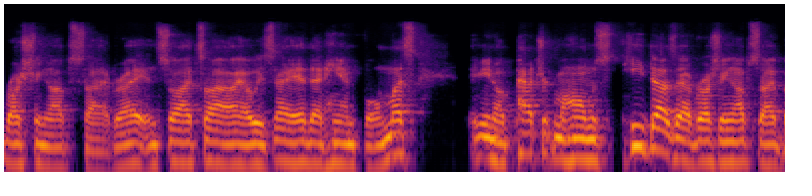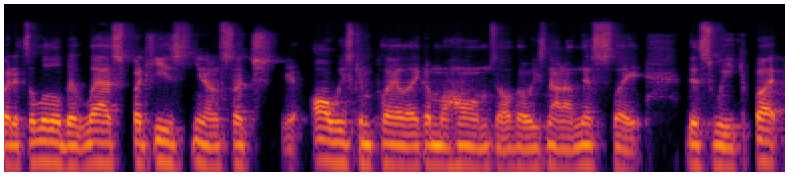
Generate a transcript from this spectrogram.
rushing upside, right? And so that's why I always I had that handful. Unless you know Patrick Mahomes, he does have rushing upside, but it's a little bit less. But he's you know such always can play like a Mahomes, although he's not on this slate this week. But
